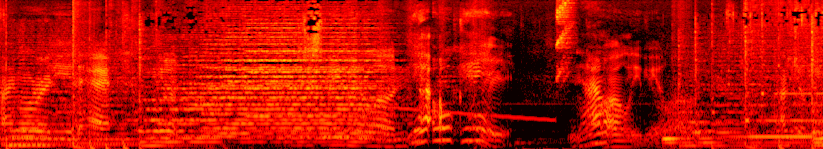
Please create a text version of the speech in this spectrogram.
I'm already in the heck. Just leave me alone. Yeah, okay. Now I'll leave you alone. I'm joking.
